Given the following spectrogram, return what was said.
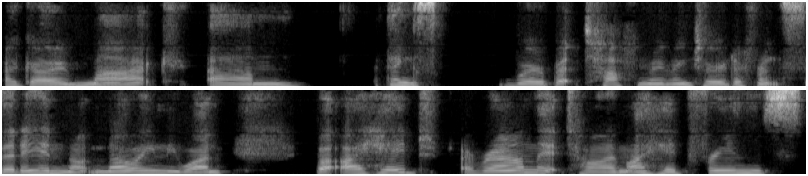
ago mark. Um, things were a bit tough moving to a different city and not knowing anyone. But I had around that time, I had friends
